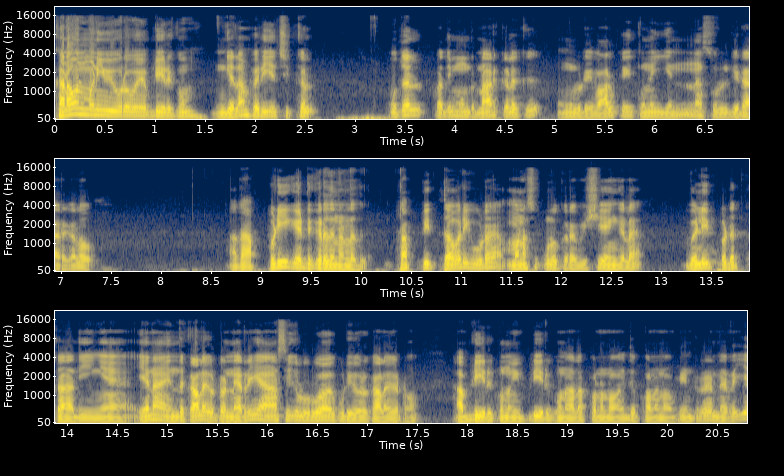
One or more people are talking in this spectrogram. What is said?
கணவன் மனைவி உறவு எப்படி இருக்கும்? இங்கே தான் பெரிய சிக்கல். முதல் பதிமூன்று நாட்களுக்கு உங்களுடைய வாழ்க்கை துணை என்ன சொல்கிறார்களோ அதை அப்படியே கேட்டுக்கிறது நல்லது. தப்பி தவறி கூட மனசு கொடுக்குற விஷயங்களை வெளிப்படுத்தாதீங்க. ஏன்னா இந்த காலகட்டம் நிறைய ஆசைகள் உருவாகக்கூடிய ஒரு காலகட்டம். அப்படி இருக்கணும் இப்படி இருக்கணும் அதை பண்ணணும் இது பண்ணணும் அப்படின்ற நிறைய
